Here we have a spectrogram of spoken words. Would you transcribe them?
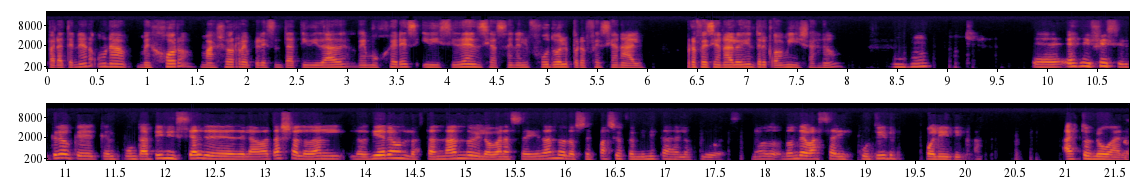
para tener una mejor, mayor representatividad de mujeres y disidencias en el fútbol profesional? Profesional hoy entre comillas, ¿no? Eh, es difícil. Creo que, el puntapié inicial de, la batalla lo, dan, lo dieron, lo están dando y lo van a seguir dando los espacios feministas de los clubes. ¿no? ¿Dónde vas a discutir política? A estos lugares.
